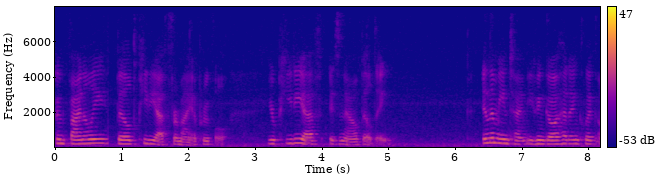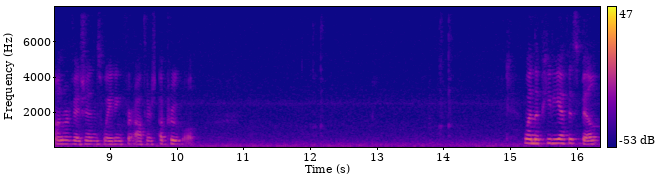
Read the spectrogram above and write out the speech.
And finally, build PDF for my approval. Your PDF is now building. In the meantime, you can go ahead and click on revisions waiting for author's approval. When the PDF is built,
